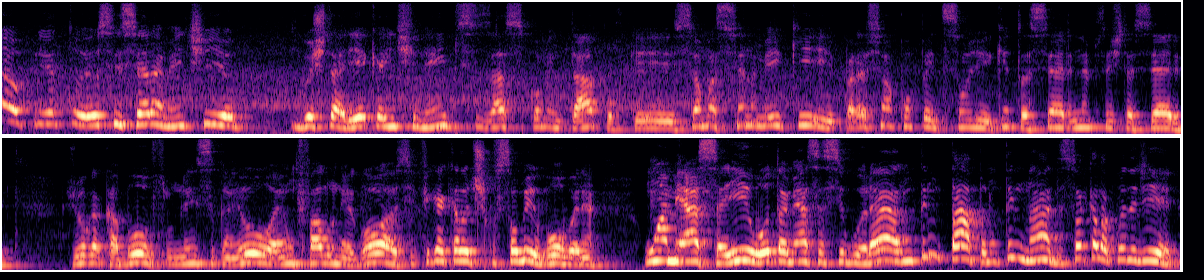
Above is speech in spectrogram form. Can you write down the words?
É, o Preto, eu sinceramente eu gostaria que a gente nem precisasse comentar, porque isso é uma cena meio que parece uma competição de quinta série, né? Sexta série jogo acabou, o Fluminense ganhou, aí um fala um negócio, e fica aquela discussão meio boba, né? Um ameaça aí, o outro ameaça segurar, não tem tapa, não tem nada, é só aquela coisa de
